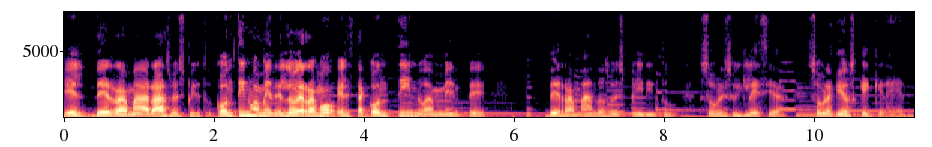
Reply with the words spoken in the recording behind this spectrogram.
Él derramará su espíritu continuamente. Él lo derramó, Él está continuamente derramando su espíritu sobre su iglesia, sobre aquellos que creen,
